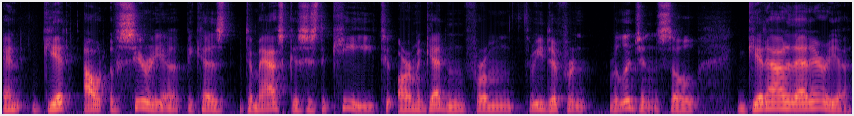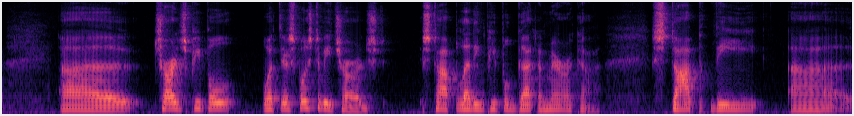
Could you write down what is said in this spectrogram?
and get out of Syria because Damascus is the key to Armageddon from three different religions. So get out of that area. Uh, charge people what they're supposed to be charged. Stop letting people gut America. Stop the uh,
